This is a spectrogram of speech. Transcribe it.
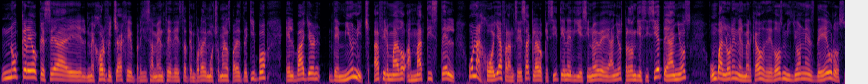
no creo que sea el mejor fichaje precisamente de esta temporada y mucho menos para este equipo. El Bayern de Múnich ha firmado a Matis Tell, una joya francesa, claro que sí, tiene 19 años, perdón, 17 años, un valor en el mercado de 2 millones de euros.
